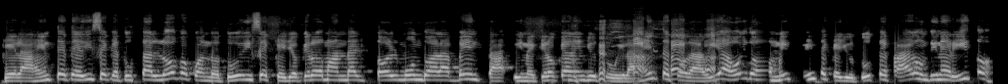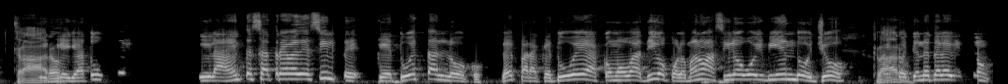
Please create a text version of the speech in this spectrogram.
que la gente te dice que tú estás loco cuando tú dices que yo quiero mandar todo el mundo a las ventas y me quiero quedar en YouTube. Y la gente todavía hoy, 2020, que YouTube te paga un dinerito. Claro. Y que ya tú. Y la gente se atreve a decirte que tú estás loco, ¿ves? Para que tú veas cómo va. Digo, por lo menos así lo voy viendo yo claro. en cuestión de televisión.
